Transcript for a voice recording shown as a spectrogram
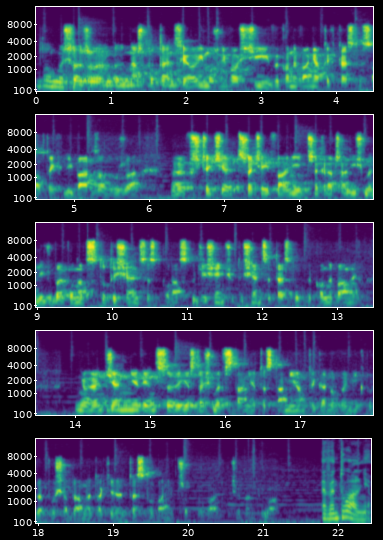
No, myślę, że nasz potencjał i możliwości wykonywania tych testów są w tej chwili bardzo duże. W szczycie trzeciej fali przekraczaliśmy liczbę ponad 100 tysięcy, ponad 110 tysięcy testów wykonywanych e, dziennie, więc jesteśmy w stanie testami antygenowymi, które posiadamy, takie testowanie przeprowadzić ewentualnie. Ewentualnie,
